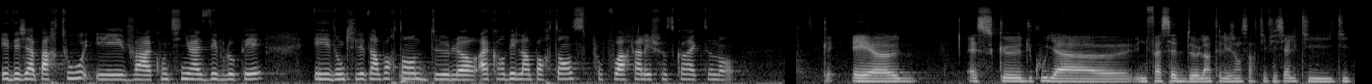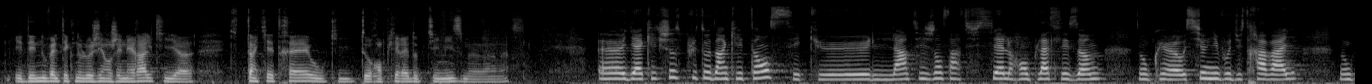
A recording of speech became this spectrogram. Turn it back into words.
est déjà partout et va continuer à se développer. Et donc il est important de leur accorder de l'importance pour pouvoir faire les choses correctement. Et est-ce que du coup il y a euh, une facette de l'intelligence artificielle qui, et des nouvelles technologies en général qui, euh, qui t'inquiéterait ou qui te remplirait d'optimisme euh, à l'inverse? Il y a quelque chose plutôt d'inquiétant, c'est que l'intelligence artificielle remplace les hommes, donc aussi au niveau du travail. Donc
